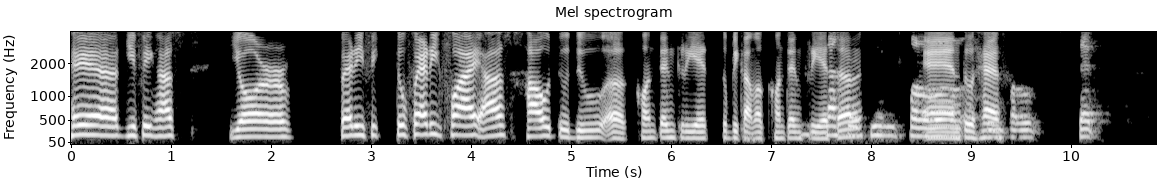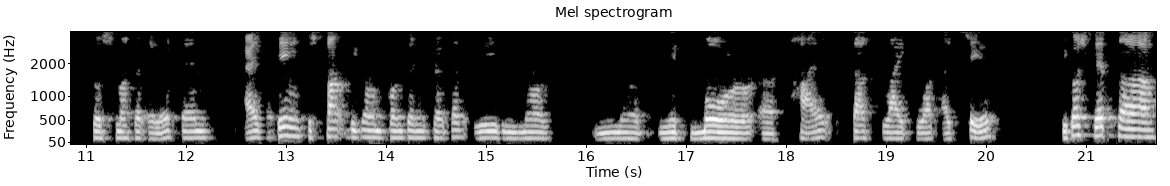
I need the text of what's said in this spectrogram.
uh, giving us your verifi to verify us how to do a content create to become a content creator simple, and to have steps Toastmaster LS and I think to start become content creator we not, not need more uh, style just like what I said. Because that uh,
